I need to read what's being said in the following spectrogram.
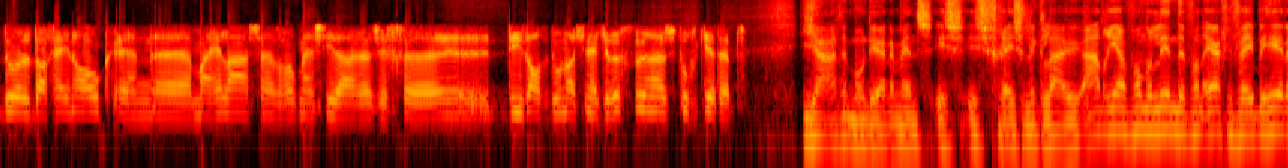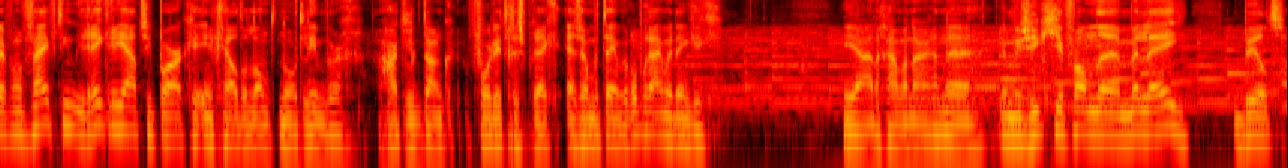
door de dag heen ook. En, eh, maar helaas zijn er ook mensen die, daar, eh, zich, die het altijd doen als je net je rug naar toegekeerd hebt. Ja, de moderne mens is, is vreselijk lui. Adriaan van der Linden van RGV, beheerder van 15 recreatieparken in Gelderland, Noord-Limburg. Hartelijk dank voor dit gesprek. En zo meteen weer opruimen, denk ik. Ja, dan gaan we naar een, een muziekje van Melee, Build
